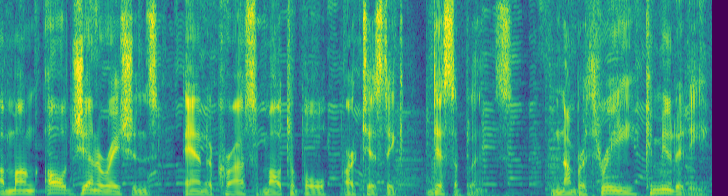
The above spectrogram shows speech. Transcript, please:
among all generations and across multiple artistic disciplines. Number three, community,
